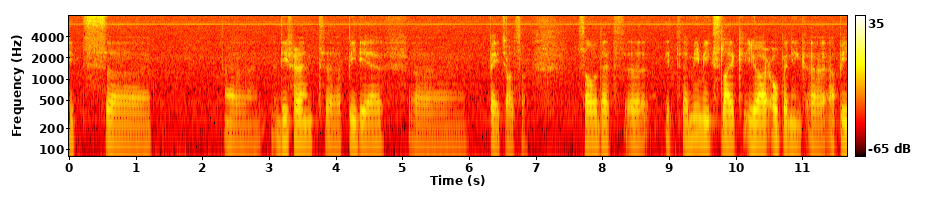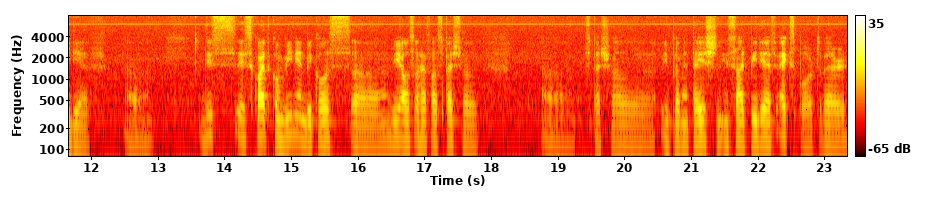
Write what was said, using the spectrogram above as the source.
its uh, different PDF page also. So that it mimics like you are opening a PDF this is quite convenient because uh, we also have a special uh, special uh, implementation inside PDF export where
